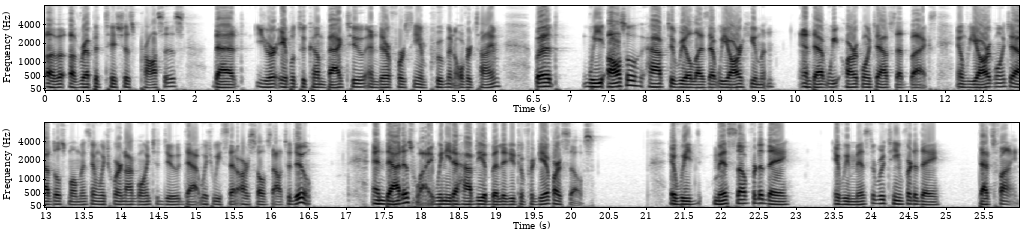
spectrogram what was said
a, a repetitious process that you're able to come back to and therefore see improvement over time. But we also have to realize that we are human and that we are going to have setbacks and we are going to have those moments in which we're not going to do that which we set ourselves out to do. And that is why we need to have the ability to forgive ourselves. If we miss up for the day, if we miss the routine for the day, that's fine.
